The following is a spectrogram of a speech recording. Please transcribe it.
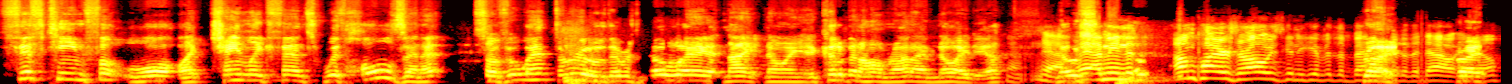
15 foot wall, like chain link fence with holes in it so if it went through, there was no way at night knowing it could have been a home run. I have no idea. Yeah, no, I mean, no, umpires are always going to give it the benefit right, of the doubt. Right. You know?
